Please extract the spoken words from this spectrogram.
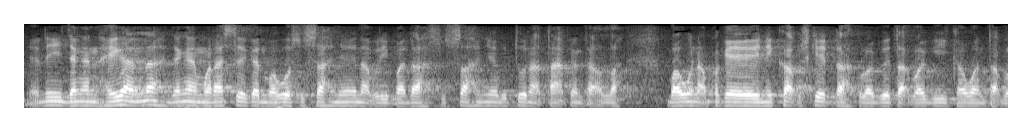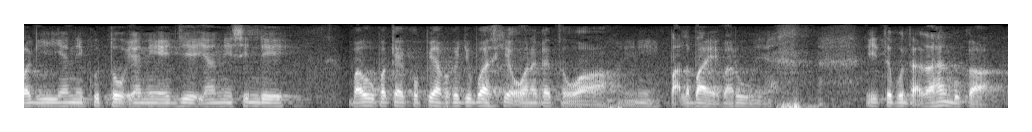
Jadi jangan heranlah, jangan merasakan bahawa susahnya nak beribadah, susahnya betul nak taat perintah Allah. Baru nak pakai nikab sikit dah keluarga tak bagi, kawan tak bagi, yang ni kutuk, yang ni ejek, yang ni sindir. Baru pakai kopiah, pakai jubah sikit orang nak kata, wah ini pak lebay barunya. Itu pun tak tahan buka.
